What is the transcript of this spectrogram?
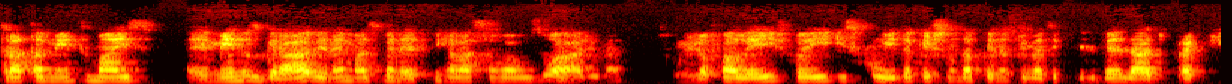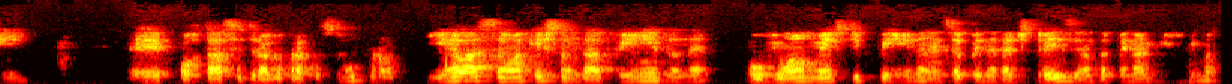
tratamento mais é, menos grave, né, mais benéfico em relação ao usuário. Né? Como eu já falei, foi excluída a questão da pena privativa de liberdade para quem é, portasse droga para consumo próprio. Em relação à questão da venda, né, houve um aumento de pena, antes a pena era de três anos, a pena mínima,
